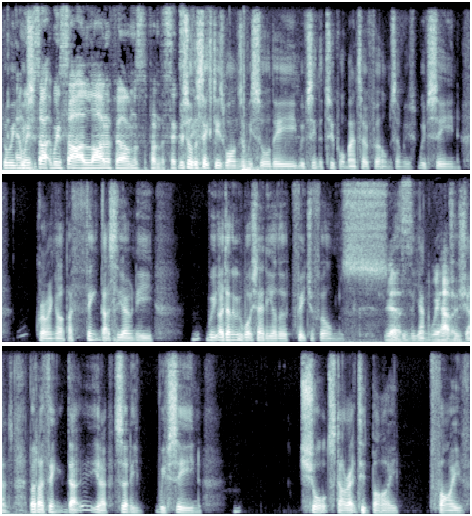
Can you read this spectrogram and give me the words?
But we, and we saw we saw a lot of films from the 60s. We saw the 60s ones, and we saw the we've seen the two portmanteau films, and we've we've seen growing up. I think that's the only we I don't think we've watched any other feature films. Yes, the young we haven't. But I think that you know certainly we've seen shorts directed by five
